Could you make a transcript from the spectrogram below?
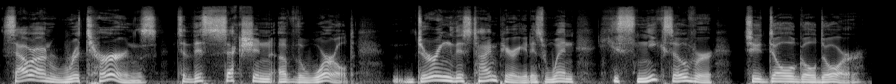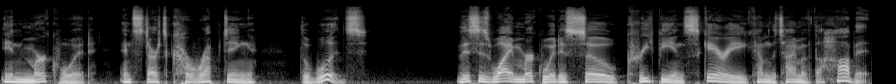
Sauron returns to this section of the world during this time period is when he sneaks over to Dol Guldur in Mirkwood and starts corrupting the woods. This is why Mirkwood is so creepy and scary come the time of the Hobbit.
